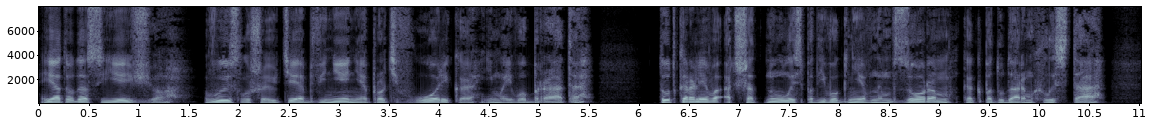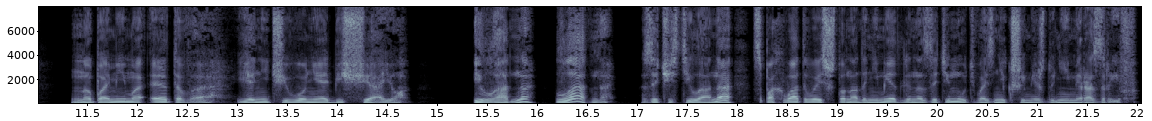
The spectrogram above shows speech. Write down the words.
я туда съезжу, выслушаю те обвинения против Уорика и моего брата». Тут королева отшатнулась под его гневным взором, как под ударом хлыста. Но помимо этого я ничего не обещаю». «И ладно, ладно», — зачистила она, спохватываясь, что надо немедленно затянуть возникший между ними разрыв.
